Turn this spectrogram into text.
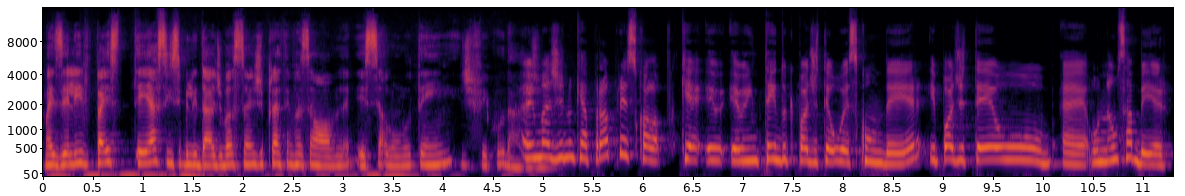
mas ele vai ter a sensibilidade bastante para ter assim, olha, esse aluno tem dificuldade. Eu imagino que a própria escola, porque eu, eu entendo que pode ter o esconder e pode ter o, é, o não saber.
